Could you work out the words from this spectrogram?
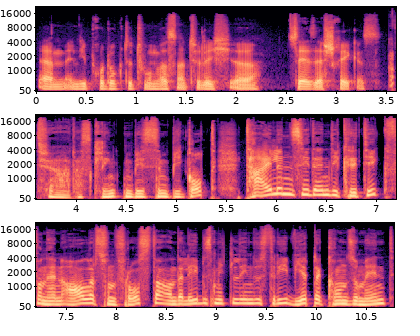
ähm, in die Produkte tun, was natürlich äh, sehr, sehr schräg ist. Tja, das klingt ein bisschen bigott. Teilen Sie denn die Kritik von Herrn Ahlers von Frosta an der Lebensmittelindustrie? Wird der Konsument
